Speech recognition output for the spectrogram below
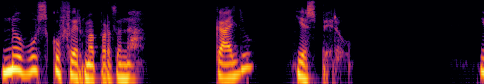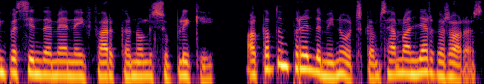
no busco fer-me perdonar. Callo i espero. Impacient de mena i far que no li supliqui, al cap d'un parell de minuts, que em semblen llargues hores,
